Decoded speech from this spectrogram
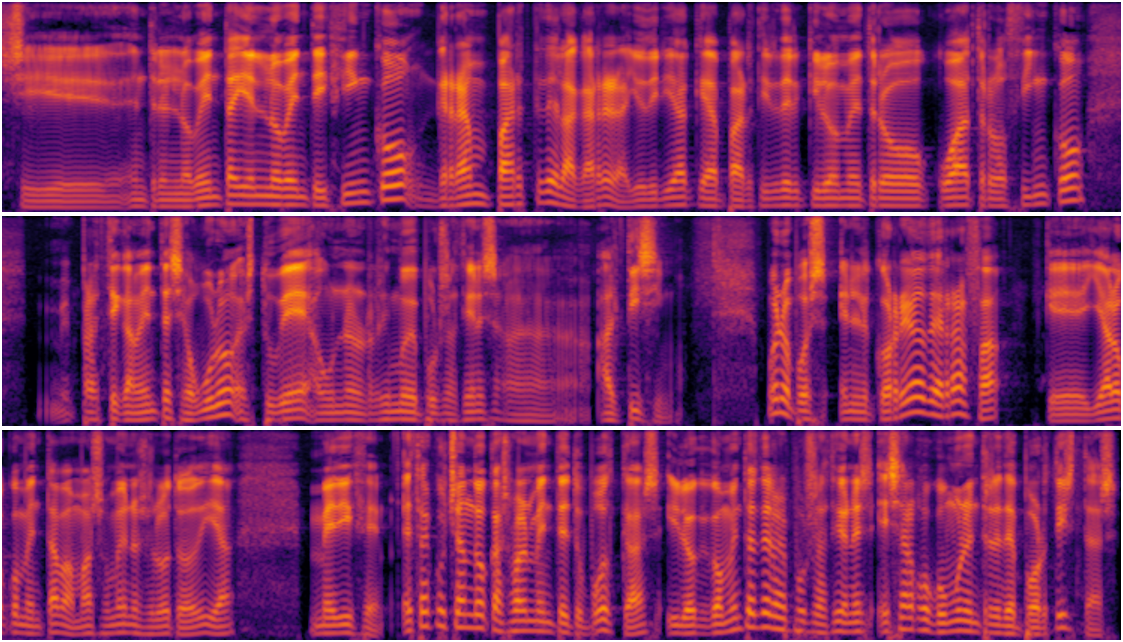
si entre el 90 y el 95 gran parte de la carrera. Yo diría que a partir del kilómetro 4 o 5 prácticamente seguro estuve a un ritmo de pulsaciones ah, altísimo. Bueno, pues en el correo de Rafa, que ya lo comentaba más o menos el otro día, me dice, está escuchando casualmente tu podcast y lo que comentas de las pulsaciones es algo común entre deportistas,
